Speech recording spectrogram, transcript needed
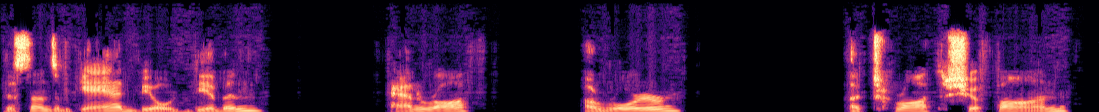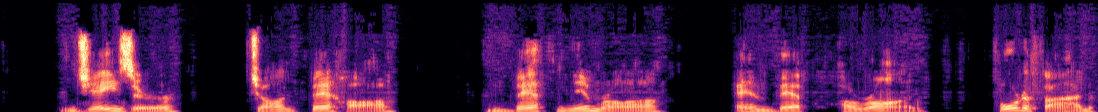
The sons of Gad built Dibon, Ataroth, Aroer, Atroth Shaphan, Jazer, Jogbehah, Beth Nimrah, and Beth Haran, fortified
